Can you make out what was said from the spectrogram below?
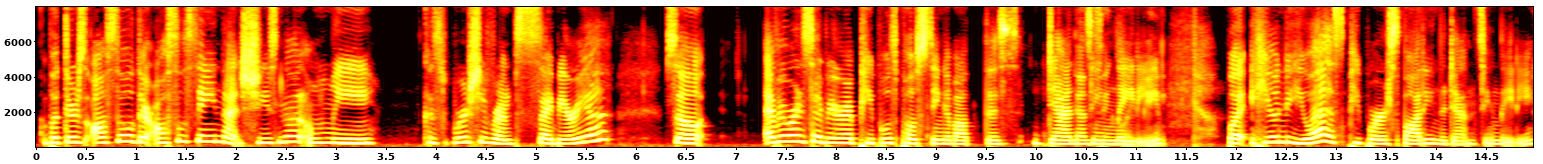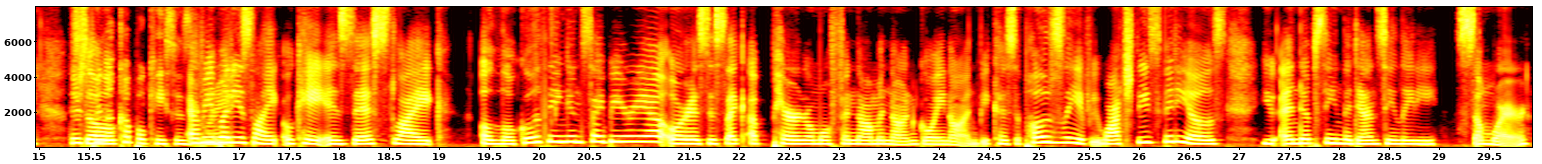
but there's also they're also saying that she's not only because where's she from Siberia, so everywhere in Siberia, people's posting about this dancing, Dancing lady. lady. But here in the U.S., people are spotting the dancing lady. There's so been a couple cases. right? everybody's like, okay, is this like a local thing in Siberia or is this like a paranormal phenomenon going on? Because supposedly, if you watch these videos, you end up seeing the dancing lady somewhere.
